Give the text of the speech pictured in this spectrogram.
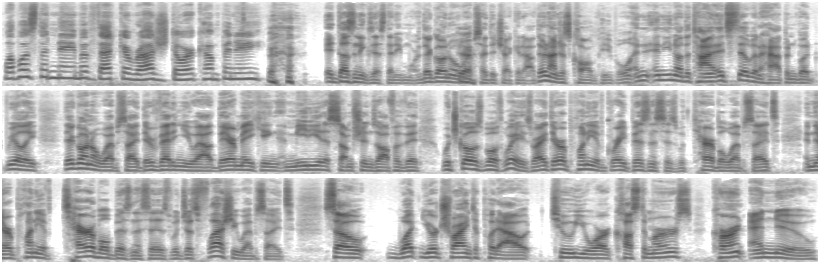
What was the name of that garage door company? It doesn't exist anymore. They're going to a Yeah. website to check it out. They're not just calling people. And and you know the time it's still going to happen, but really they're going to a website. They're vetting you out. They're making immediate assumptions off of it, which goes both ways, right? There are plenty of great businesses with terrible websites, and there are plenty of terrible businesses with just flashy websites. So what you're trying to put out to your customers, current and new,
